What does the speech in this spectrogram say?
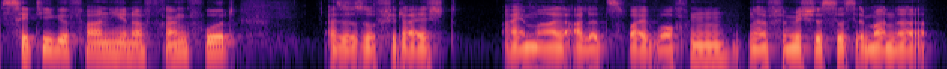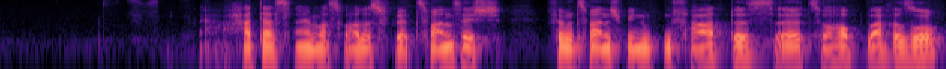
City gefahren hier nach Frankfurt. Also so vielleicht einmal alle zwei Wochen. Ne, für mich ist das immer eine, hat das sein, was war das für 20, 25 Minuten Fahrt bis äh, zur Hauptwache so.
